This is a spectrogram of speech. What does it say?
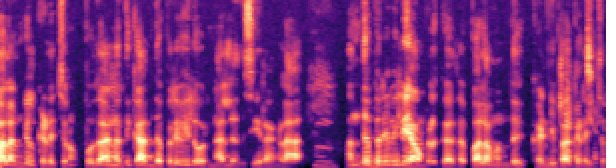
பலன்கள் கிடைச்சிரும். உதாரணத்துக்கு அந்த பிறவியில ஒரு நல்லது செய்றாங்களா? ம். அந்த பிறவிலேயே அவங்களுக்கு அந்த பலன் வந்து கண்டிப்பா கிடைச்சிரும். கிடைச்சிரும்.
